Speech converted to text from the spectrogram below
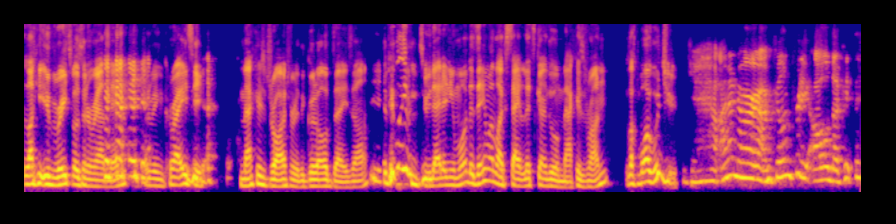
Lucky Uber Eats wasn't around then. It would have been crazy. Yeah. Macca's drive through the good old days, huh? Yeah. Do people even do that anymore? Does anyone like say, let's go and do a Macca's run? Like, why would you? Yeah, I don't know. I'm feeling pretty old. I've hit the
